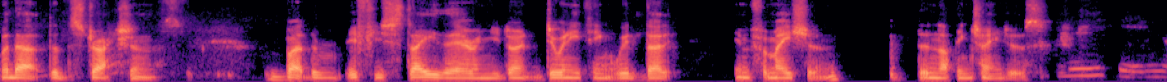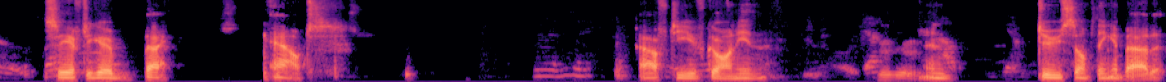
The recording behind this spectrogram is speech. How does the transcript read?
without the distractions. But the, if you stay there and you don't do anything with that information, then nothing changes. So you have to go back out after you've gone in and do something about it.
